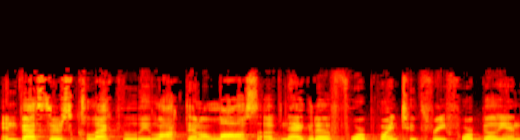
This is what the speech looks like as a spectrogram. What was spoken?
investors collectively locked in a loss of negative $4.234 billion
